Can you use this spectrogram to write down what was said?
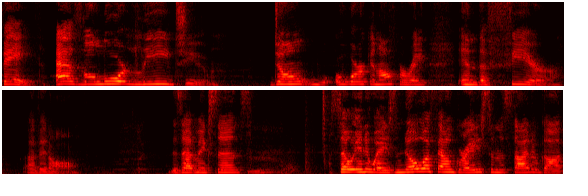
faith. As the lord leads you don't work and operate in the fear of it all. Does that make sense mm-hmm. So, anyways, Noah found grace in the sight of God.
